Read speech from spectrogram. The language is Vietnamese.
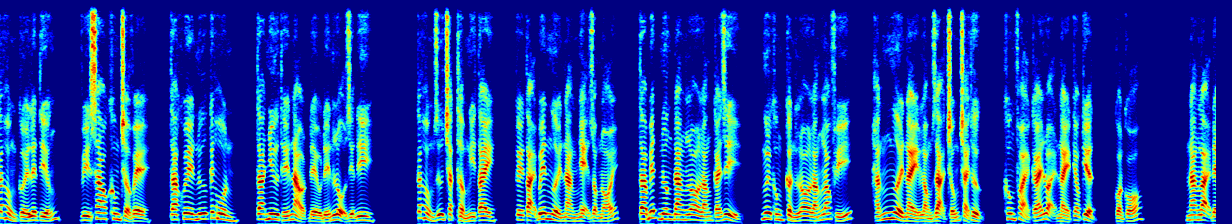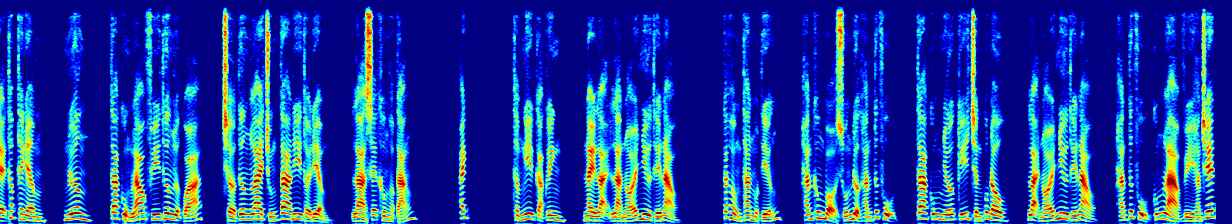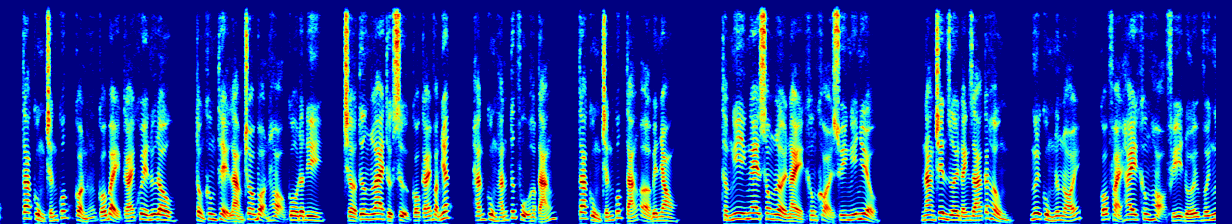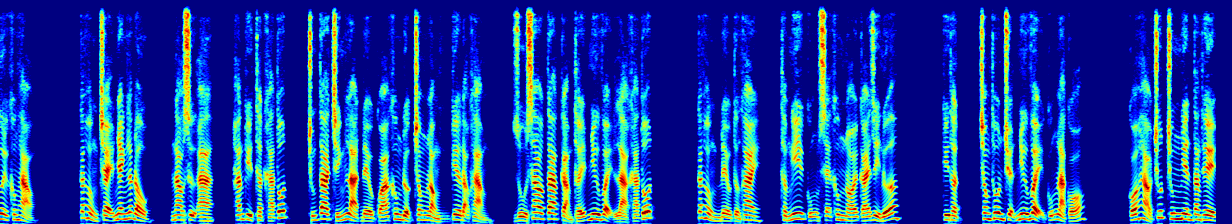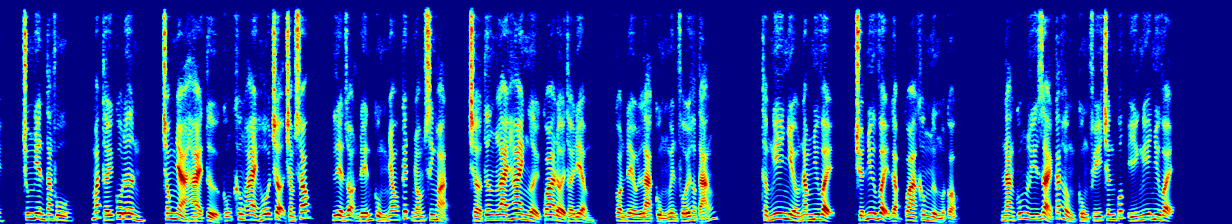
Các hồng cười lên tiếng, vì sao không trở về, ta khuê nữ kết hôn, ta như thế nào đều đến lộ diện đi. Các hồng giữ chặt thẩm nghi tay, kề tại bên người nàng nhẹ giọng nói, ta biết nương đang lo lắng cái gì, ngươi không cần lo lắng lão phí, hắn người này lòng dạ chống trải thực, không phải cái loại này keo kiệt, còn có. Nàng lại đệ thấp thanh âm, nương, ta cùng lão phí thương lượng quá, chờ tương lai chúng ta đi thời điểm, là sẽ không hợp táng. Ách! Thầm nghi cả kinh, này lại là nói như thế nào? Các hồng than một tiếng, hắn không bỏ xuống được hắn tức phụ, ta cũng nhớ kỹ Trấn Quốc đâu, lại nói như thế nào, hắn tức phụ cũng là vì hắn chết, ta cùng Trấn Quốc còn có bảy cái khuê nữ đâu, tổng không thể làm cho bọn họ cô đơn đi, chờ tương lai thực sự có cái vặn nhất, hắn cùng hắn tức phụ hợp táng, ta cùng Trấn Quốc táng ở bên nhau. Thẩm nghi nghe xong lời này không khỏi suy nghĩ nhiều. Nàng trên dưới đánh giá các hồng, ngươi cùng nương nói, có phải hay không họ phí đối với ngươi không hảo. Các hồng chạy nhanh lắc đầu, nào sự à, hắn kỳ thật khá tốt, chúng ta chính là đều quá không được trong lòng kia đạo khảm, dù sao ta cảm thấy như vậy là khá tốt. Các hồng đều tưởng khai, Thẩm nghi cũng sẽ không nói cái gì nữa. Kỳ thật, trong thôn chuyện như vậy cũng là có. Có hảo chút trung niên tăng thê, trung niên tăng phu, mắt thấy cô đơn, trong nhà hài tử cũng không ai hỗ trợ chăm sóc, liền dọn đến cùng nhau kết nhóm sinh hoạt, chờ tương lai hai người qua đời thời điểm, còn đều là cùng nguyên phối hợp táng. Thẩm nghi nhiều năm như vậy, chuyện như vậy gặp qua không ngừng một cọc. Nàng cũng lý giải các hồng cùng phí chân quốc ý nghĩ như vậy.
